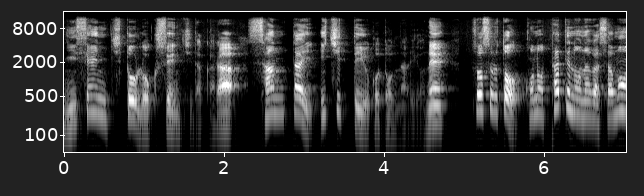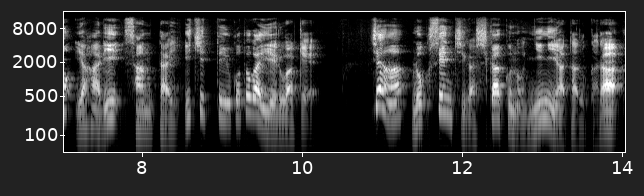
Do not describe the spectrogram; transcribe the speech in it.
2センチと6センチだから3対1っていうことになるよね。そうするとこの縦の長さもやはり3対1っていうことが言えるわけ。じゃあ6センチが四角の2にあたるから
